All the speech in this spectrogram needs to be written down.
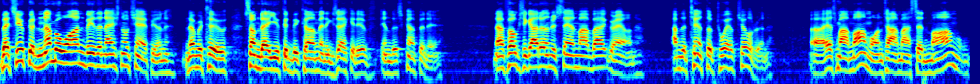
that you could, number one, be the national champion. Number two, someday you could become an executive in this company. Now, folks, you got to understand my background. I'm the 10th of 12 children. Uh, I asked my mom one time, I said, Mom,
